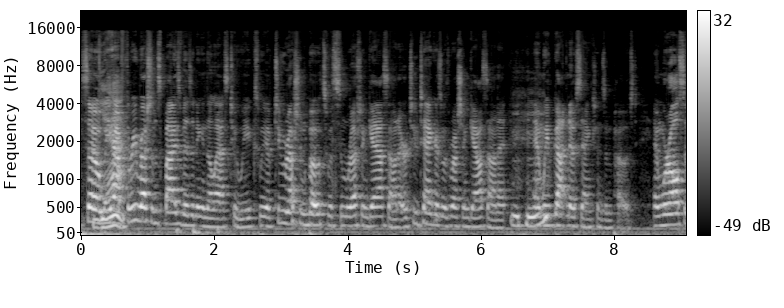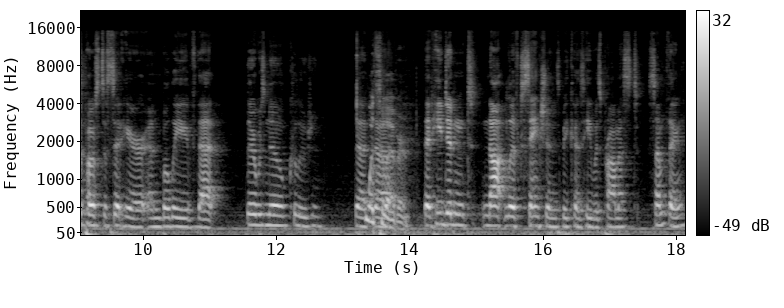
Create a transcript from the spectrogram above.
So we have three Russian spies visiting in the last two weeks. We have two Russian boats with some Russian gas on it, or two tankers with Russian gas on it, Mhm. and we've got no sanctions imposed. And we're all supposed to sit here and believe that there was no collusion, that uh, Whatsoever. that he didn't not lift sanctions because he was promised something,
